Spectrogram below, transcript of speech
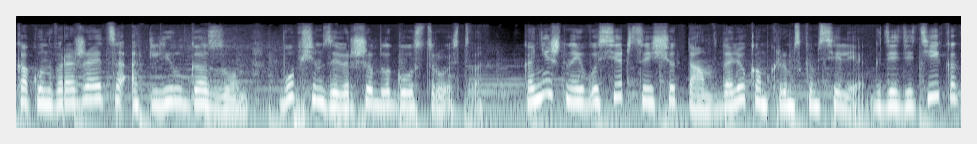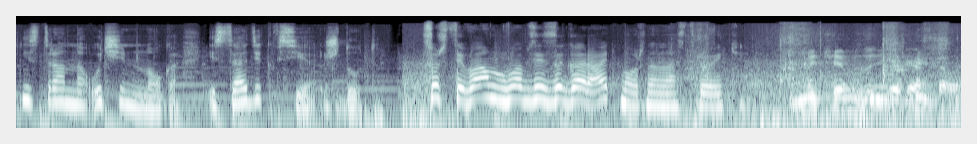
Как он выражается, отлил газон. В общем, завершил благоустройство. Конечно, его сердце еще там, в далеком крымском селе, где детей, как ни странно, очень много, и садик все ждут. Слушайте, вам, вам здесь загорать можно на стройке. Мы чем занимаемся?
